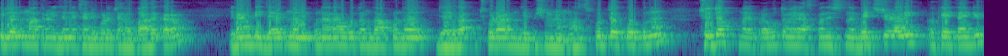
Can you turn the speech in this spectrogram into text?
పిల్లలు మాత్రం నిజంగా చనిపోవడం చాలా బాధాకరం. ఇలాంటి జరగ మళ్ళీ పునరావృతం కాకుండా జరగ చూడాలని చెప్పేసి మనం మనస్ఫూర్తిగా కోరుకుందాం. చూద్దాం మరి ప్రభుత్వం ఎలా స్పందిస్తుందో వేచి చూడాలి. ఓకే థ్యాంక్ యూ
